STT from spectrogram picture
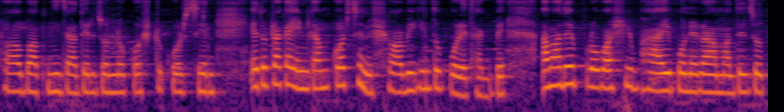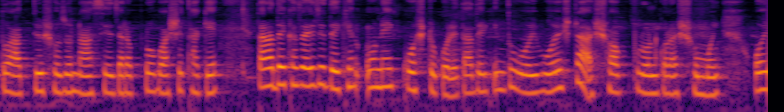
সব আপনি যাদের জন্য কষ্ট করছেন, এত টাকা ইনকাম করছেন, সবই কিন্তু পড়ে থাকবে। আমাদের প্রবাসী ভাই বোনেরা, আমাদের যত আত্মীয় স্বজন আছে, যারা প্রবাসে থাকে, তারা দেখা যায় যে দেখেন অনেক কষ্ট করে। তাদের কিন্তু ওই বয়সটা শখ পূরণ করার সময়। ওই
